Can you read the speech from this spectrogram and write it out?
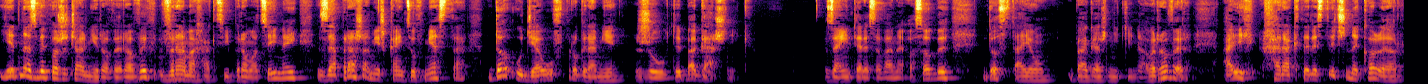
Jedna z wypożyczalni rowerowych w ramach akcji promocyjnej zaprasza mieszkańców miasta do udziału w programie Żółty Bagażnik. Zainteresowane osoby dostają bagażniki na rower, a ich charakterystyczny kolor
